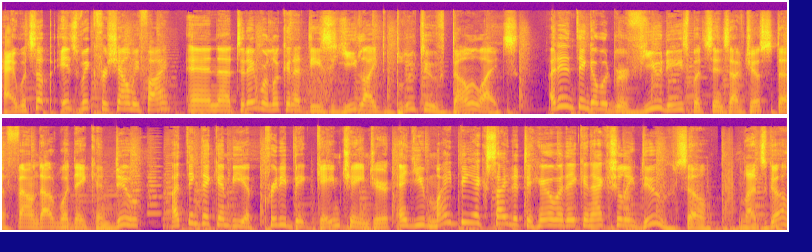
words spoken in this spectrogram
Hey, what's up? It's Wick for Xiaomify, and uh, today we're looking at these Yeelight Bluetooth downlights. I didn't think I would review these, but since I've just uh, found out what they can do, I think they can be a pretty big game changer, and you might be excited to hear what they can actually do. So, let's go.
